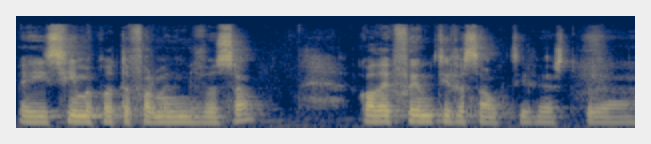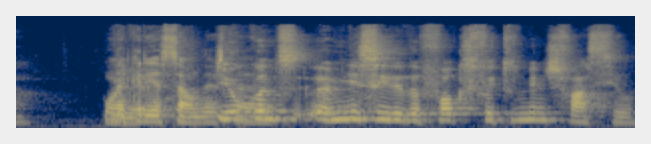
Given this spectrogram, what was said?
aí sim uma plataforma de inovação. Qual é que foi a motivação que tiveste para, Olha, na criação desta... Eu, quando, a minha saída da Fox foi tudo menos fácil.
